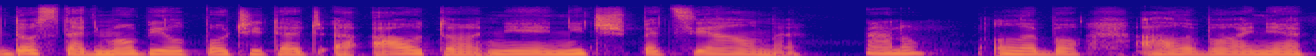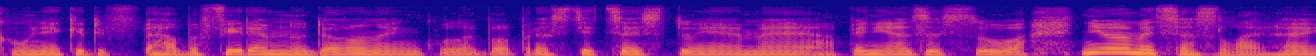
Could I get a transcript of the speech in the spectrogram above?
Dostať mobil, počítač a auto nie je nič špeciálne. Áno. Lebo, alebo aj nejakú niekedy alebo firemnú dovolenku, lebo proste cestujeme a peniaze sú a nemáme sa zle, hej.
